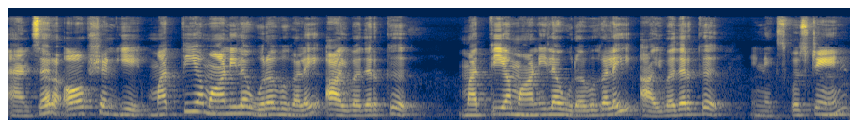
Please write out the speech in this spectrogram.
ஆன்சர் ஆப்ஷன் ஏ மத்திய மாநில உறவுகளை ஆய்வதற்கு. மத்திய மாநில உறவுகளை ஆய்வதற்கு. நெக்ஸ்ட் கொஸ்டின்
